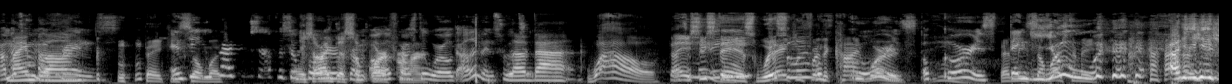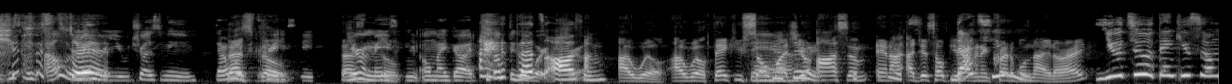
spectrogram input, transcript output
I'm Mind gonna tell my blown. friends. Thank you And see, so you much. got yourself a I supporter like the from all across her. the world. I live in Switzerland. Love that. Wow. That's Hey, she amazing. stay in Thank you for the Of kind course, words. Of course. That Thank means so much to me. you. This was- I'll remember you. Trust me. That That's was dope. Crazy. That's You're dope. amazing. Oh my god. Keep up the good That's work. bro. awesome. I will. I will. Thank you so Damn. much. You're awesome. And I, I just hope you have an incredible you. night, all right? You too. Thank you so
